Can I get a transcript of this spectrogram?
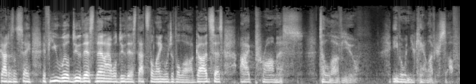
God doesn't say, if you will do this, then I will do this. That's the language of the law. God says, I promise to love you, even when you can't love yourself.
